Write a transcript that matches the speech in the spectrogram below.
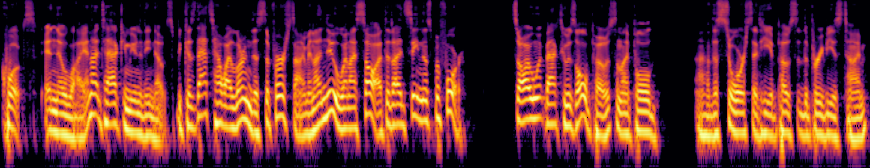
quotes, and no lie. And I tag community notes because that's how I learned this the first time. And I knew when I saw it that I'd seen this before. So I went back to his old post and I pulled uh, the source that he had posted the previous time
